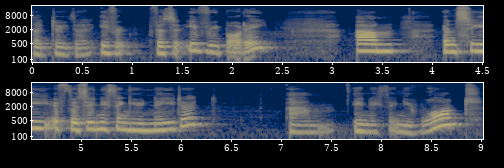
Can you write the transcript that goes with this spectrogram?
they do the every, visit everybody, um, and see if there's anything you needed, um, anything you want,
